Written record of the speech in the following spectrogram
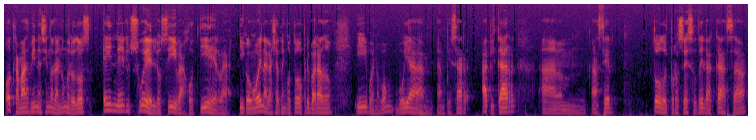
otra más, viene siendo la número 2 en el suelo, sí, bajo tierra. Y como ven acá ya tengo todo preparado. Y bueno, voy a, empezar a picar, a hacer todo el proceso de la casa.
